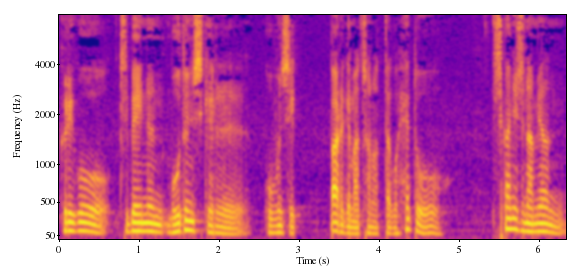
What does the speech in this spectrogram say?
그리고 집에 있는 모든 시계를 5분씩 빠르게 맞춰놨다고 해도 시간이 지나면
